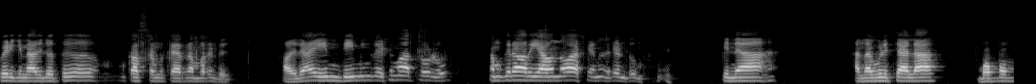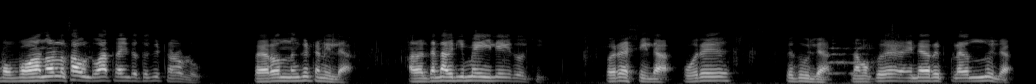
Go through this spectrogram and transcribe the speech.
മേടിക്കണം അതിന്റെ അകത്ത് കസ്റ്റമർ കെയർ നമ്പർ ഉണ്ട്. അതിൽ ഹിന്ദിയും ഇംഗ്ലീഷും മാത്രമേ ഉള്ളൂ. നമുക്കൊരു അറിയാവുന്ന ഭാഷയാണ് രണ്ടും. പിന്നെ എന്നാൽ വിളിച്ചാല? എന്നുള്ള സൗണ്ട് മാത്രമേ അതിന്റെ അകത്ത് കിട്ടണുള്ളൂ. വേറെ ഒന്നും കിട്ടണില്ല. അതുപോലെ തന്നെ അവർ മെയിൽ ചെയ്ത് നോക്കി. ഒരു രക്ഷയില്ല. ഒരു ഇതുമില്ല. നമുക്ക് അതിന്റെ റിപ്ലൈ ഒന്നുമില്ല.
